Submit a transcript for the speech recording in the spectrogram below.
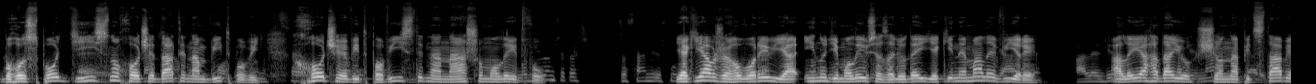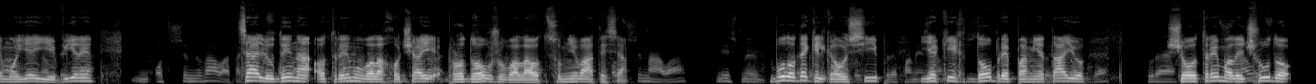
Бо Господь дійсно хоче дати нам відповідь, хоче відповісти на нашу молитву. Як я вже говорив, я іноді молився за людей, які не мали віри. Але я гадаю, що на підставі моєї віри ця людина отримувала, хоча й продовжувала от сумніватися. Було декілька осіб, яких добре пам'ятаю, що отримали чудо,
